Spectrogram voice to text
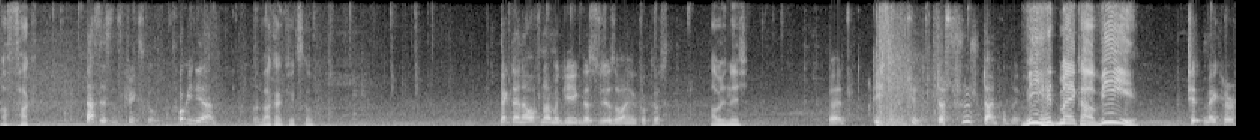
Oh fuck. Das ist ein Quickscope. Guck ihn dir an. War kein Quickscope. Check deine Aufnahme gegen, dass du dir das auch angeguckt hast. Hab ich nicht. Ja, ich, das ist dein Problem. Wie Hitmaker? Wie? Shitmaker.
